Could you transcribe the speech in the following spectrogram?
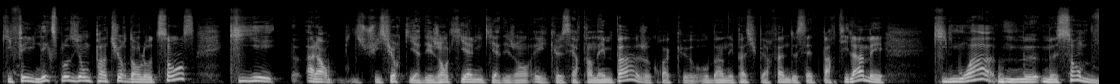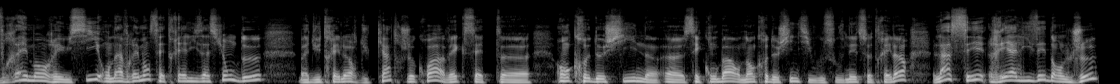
qui fait une explosion de peinture dans l'autre sens, qui est... Alors, je suis sûr qu'il y a des gens qui aiment, qu'il y a des gens et que certains n'aiment pas. Je crois que Aubin n'est pas super fan de cette partie-là, mais qui, moi, me, semble vraiment réussi. On a vraiment cette réalisation de, bah, du trailer du 4, je crois, avec cette euh, encre de Chine, euh, ces combats en encre de Chine, si vous vous souvenez de ce trailer. Là, c'est réalisé dans le jeu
